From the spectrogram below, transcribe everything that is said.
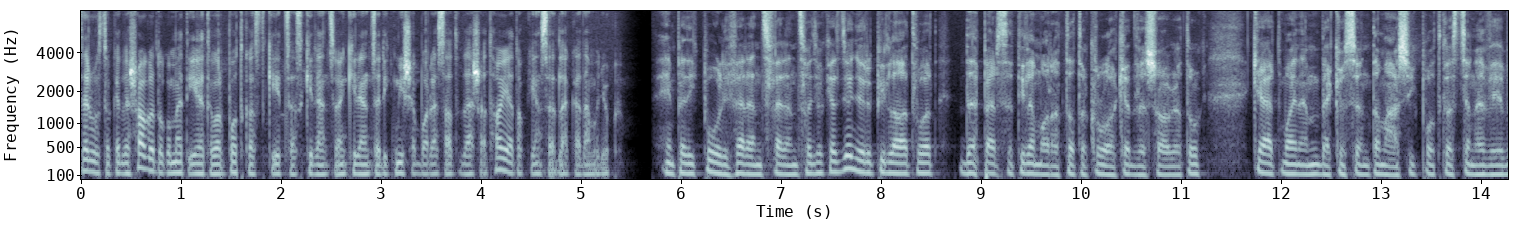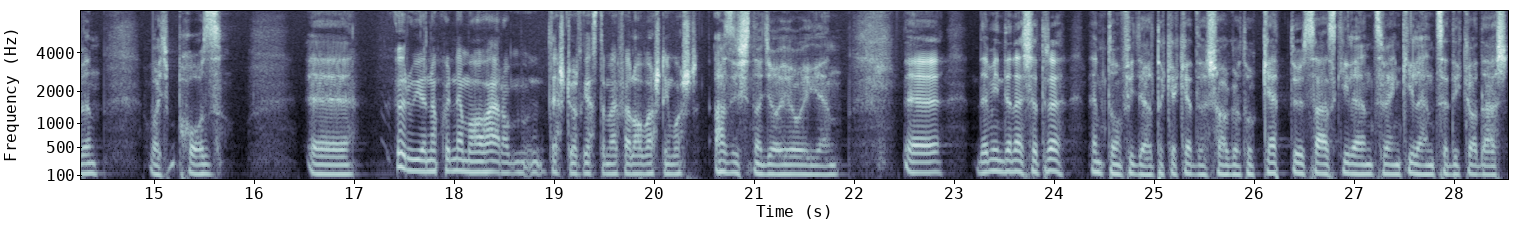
Szervusztok, kedves hallgatók! A Meti Heteor Podcast 299. Mise Barász átadását halljátok, én Szedlák Ádám vagyok. Én pedig Póli Ferenc Ferenc vagyok. Ez gyönyörű pillanat volt, de persze ti lemaradtatok róla, kedves hallgatók. Kelt majdnem beköszönt a másik podcastja nevében, vagy hoz. E, Örüljenek, hogy nem a három testőrt kezdtem el felolvasni most. Az is nagyon jó, igen. De minden esetre, nem tudom, figyeltek-e, kedves hallgatók, 299. adás.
